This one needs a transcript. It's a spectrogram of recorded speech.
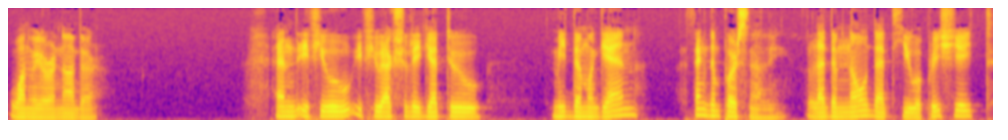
one way or another. And if you if you actually get to meet them again, thank them personally. Let them know that you appreciate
